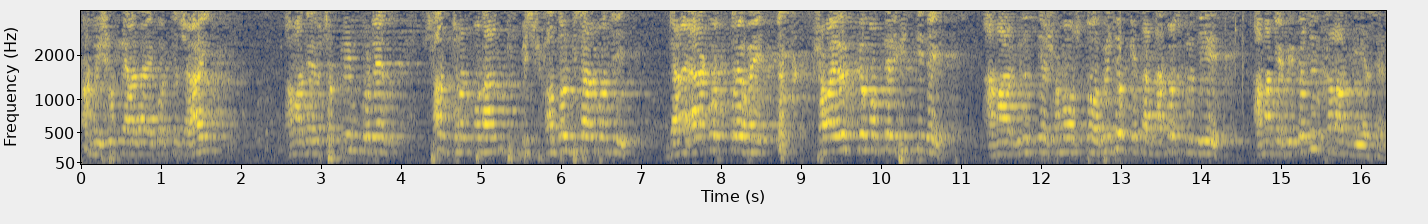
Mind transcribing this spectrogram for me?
আমি শুক্রিয়া আদায় করতে চাই আমাদের সুপ্রিম কোর্টের সাতজন প্রধান সাতজন বিচারপতি যারা একত্রে হয়ে সবাই ঐক্যমত্যের ভিত্তিতে আমার বিরুদ্ধে সমস্ত অভিযোগকে তার নাকচ করে দিয়ে আমাকে বিকশিত খারাপ দিয়েছেন।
